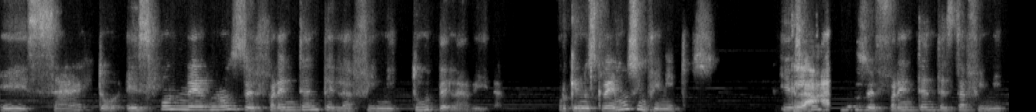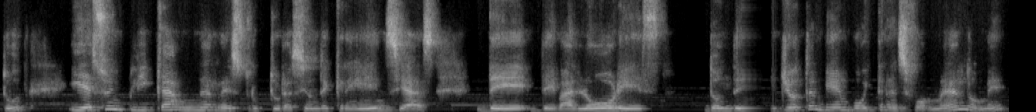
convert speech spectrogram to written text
Exacto, es ponernos de frente ante la finitud de la vida, porque nos creemos infinitos. Y es ponernos de frente ante esta finitud y eso implica una reestructuración de creencias, de, de valores, donde yo también voy transformándome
